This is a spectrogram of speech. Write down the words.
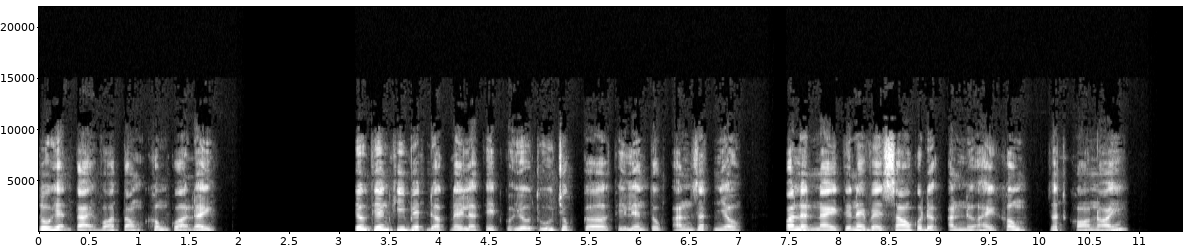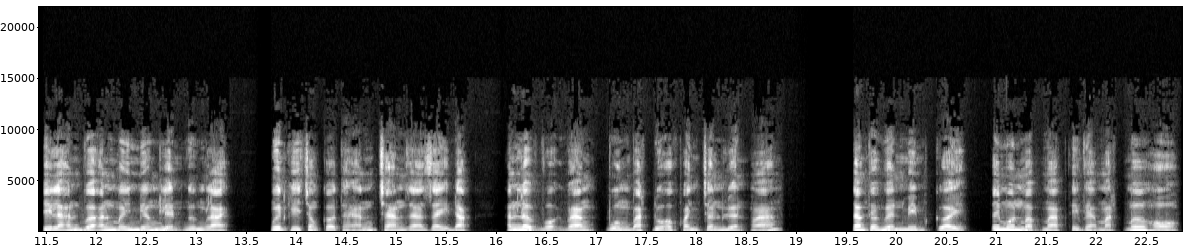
dù hiện tại võ tổng không có ở đây. Tiêu Thiên khi biết được đây là thịt của yêu thú trúc cơ thì liên tục ăn rất nhiều. Qua lần này từ nay về sau có được ăn nữa hay không, rất khó nói. Chỉ là hắn vừa ăn mấy miếng liền ngưng lại, nguyên khí trong cơ thể hắn tràn ra dày đặc, hắn lập vội vàng buông bát đũa khoanh chân luyện hóa. Giang Thế Huyền mỉm cười, Tây Môn mập mạp thì vẻ mặt mơ hồ.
